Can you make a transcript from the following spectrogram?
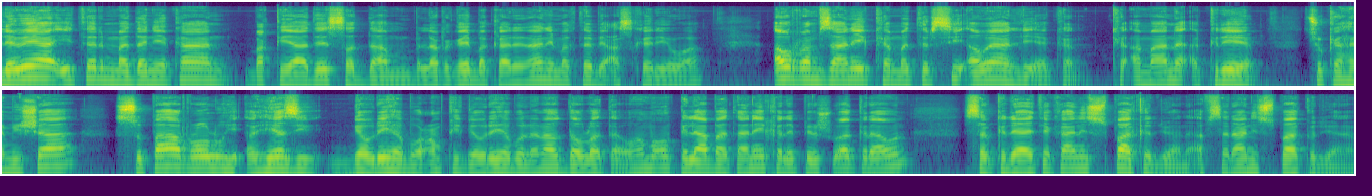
لەوێیا ئیتر مەدەنیەکان بە قیادەی سەدام لە ڕێگای بەکارهێنانی مەکتەبی عەسکەریەوە ئەو ڕەمزانەی کە مەترسی ئەوەیان لێ ئەکەن کە ئەمانە ئەکرێ چونکە هەمیشە سوپا ڕۆڵ و هێزی گەورەی هەبوو عمقی گەورەی هەبوو لە ناو دەوڵەتا و هەموو ئنقلاباتانەی کە لە پێشووە کراون سەرکردایەتیەکانی سوپا کردویانە ئەفسەرانی سوپا کردویانە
